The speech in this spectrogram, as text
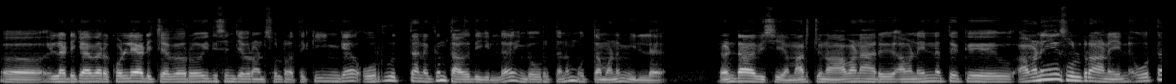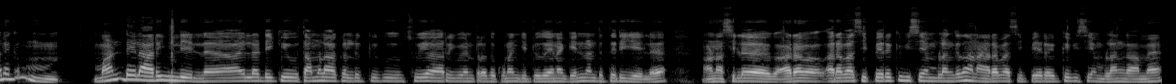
இல்லாட்டிக்கா வேற கொள்ளையடிச்சவரோ இது செஞ்சவரோன்னு சொல்றதுக்கு இங்க ஒருத்தனுக்கும் தகுதி இல்லை இங்க ஒருத்தனும் உத்தமனும் இல்லை. ரெண்டாவது விஷயம். அர்ஜுனா அவனாரு அவன் என்னத்துக்கு அவனே சொல்றானே. ஒருத்தனுக்கும் மண்டையில அறிவு இல்லை. இல்லாட்டிக்கு தமிழாக்களுக்கு சுய அறிவுன்றது குறைஞ்சிட்டுது எனக்கு என்னன்னு தெரியல. ஆனா சில அற அறவாசி பேருக்கு விஷயம் விளங்குது. ஆனா அறவாசி பேருக்கு விஷயம் விளங்காம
